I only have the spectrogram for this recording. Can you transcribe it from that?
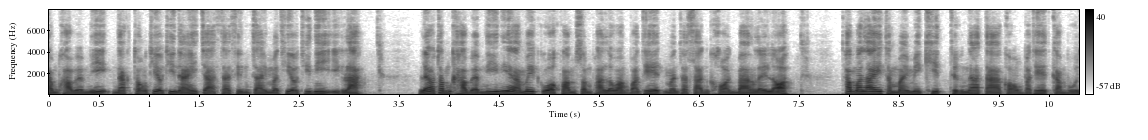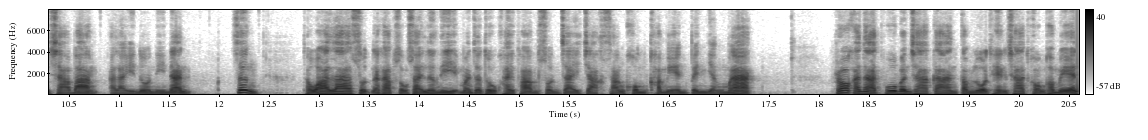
ทำข่าวแบบนี้นักท่องเที่ยวที่ไหนจะตัดสินใจมาเที่ยวที่นี่อีกล่ะ แล้วทำข่าวแบบนี้เนี่ยไม่กลัวความสัมพันธ์ระหว่างประเทศมันจะสั่นคลอนบ้างเลยเหรอทำอะไรทำไมไม่คิดถึงหน้าตาของประเทศกัมพูชาบ้างอะไรโน่นนี่นั่น ซึ่งทว่าล่าสุดนะครับสงสัยเรื่องนี้มันจะถูกให้ความสนใจจากสังคมเขมรเป็นอย่างมาก เพราะขนาดผู้บัญชาการตำรวจแห่งชาติของเขมร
